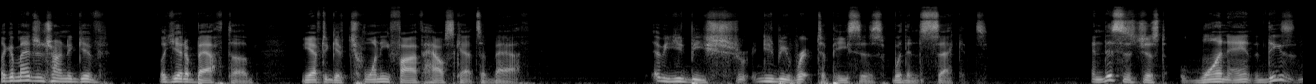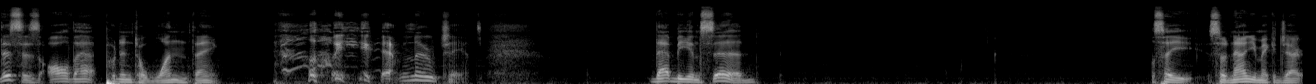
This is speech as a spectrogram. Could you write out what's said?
Like, imagine trying to give. Like, you had a bathtub. You have to give 25 house cats a bath. I mean, you'd be sh- you'd be ripped to pieces within seconds. And this is just one and these this is all that put into one thing. you have no chance. That being said, say so now you make a jack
